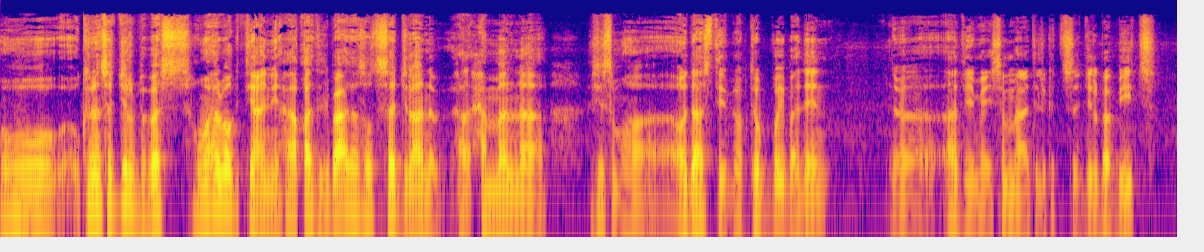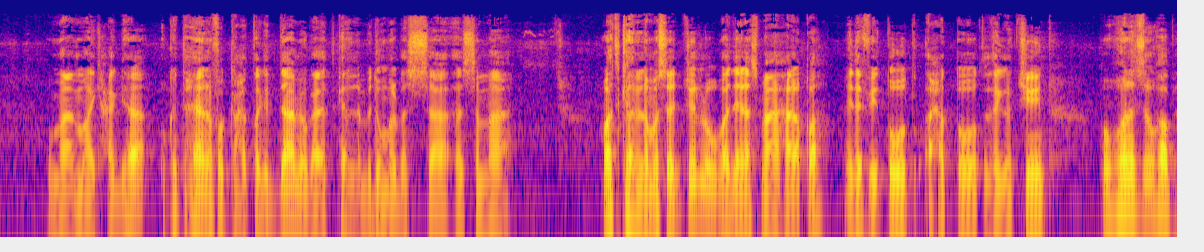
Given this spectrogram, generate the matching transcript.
وكنا نسجل به بس. ومع الوقت يعني الحلقات اللي بعدها صرت أسجل أنا. حملنا شو اسمها Audacity ب laptop ي بعدين آه هذه معي سماعتي اللي كنت اسجل بها Beats ومع المايك حقها. وكنت أحيانا افك احطها قدامي وقاعد أتكلم بدون ما ألبس السماعة. وأتكلم وأسجل وبعدين أسمع الحلقة إذا في طوط أحط طوط. إذا قلت شين. وانزل وهبت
